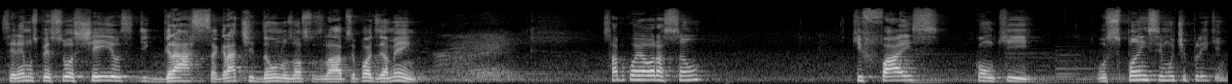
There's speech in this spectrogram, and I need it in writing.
Seremos pessoas cheias de graça, gratidão nos nossos lábios. Você pode dizer amém? Sabe qual é a oração que faz com que os pães se multipliquem?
